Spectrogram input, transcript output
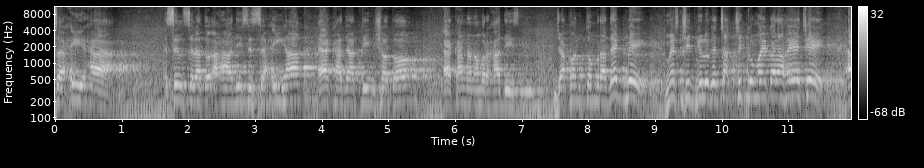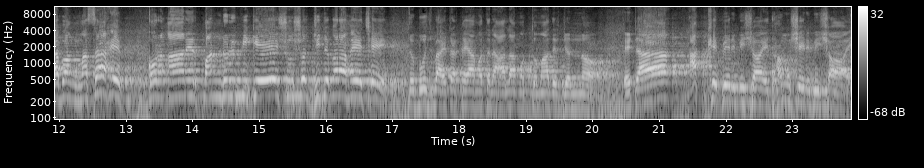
সাহিহা সিলসিলা তো আহাদিস নম্বর হাদিস। যখন তোমরা দেখবে মসজিদগুলোকে চাকচিক্যময় করা হয়েছে এবং মাসাহেব কোরআনের পাণ্ডুলিপিকে সুসজ্জিত করা হয়েছে, তো বুঝবা এটা কেয়ামতের আলামত তোমাদের জন্য। এটা আক্ষেপের বিষয়, ধ্বংসের বিষয়।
